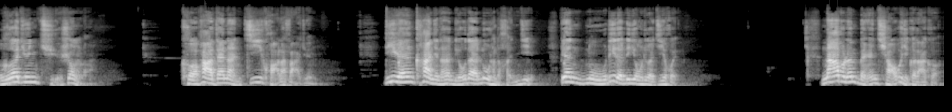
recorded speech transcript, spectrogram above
俄军取胜了，可怕灾难击垮了法军。敌人看见了他留在路上的痕迹，便努力的利用这个机会。拿破仑本人瞧不起科达克，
